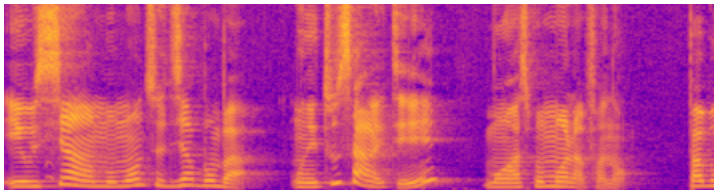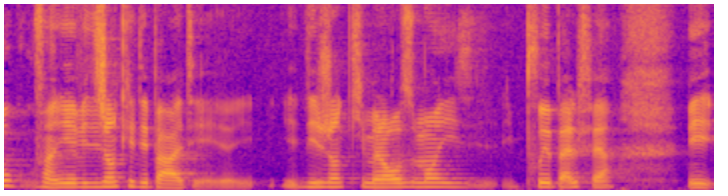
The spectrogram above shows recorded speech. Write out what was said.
et aussi à un moment de se dire bon bah on est tous arrêtés. Bon à ce moment-là enfin non pas beaucoup. Enfin il y avait des gens qui étaient pas arrêtés. Il y a des gens qui malheureusement ils, ils pouvaient pas le faire. Mais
